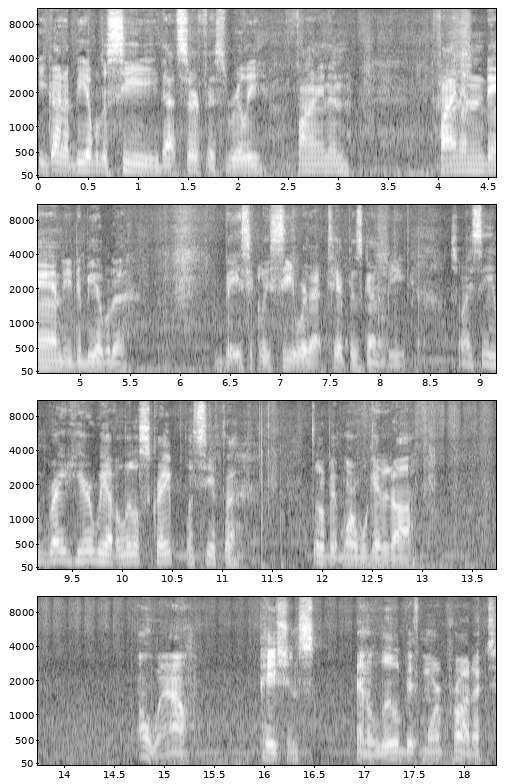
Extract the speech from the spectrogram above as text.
you got to be able to see that surface really fine and fine and dandy to be able to basically see where that tip is going to be. So I see right here we have a little scrape. Let's see if a little bit more will get it off. Oh wow. Patience and a little bit more product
